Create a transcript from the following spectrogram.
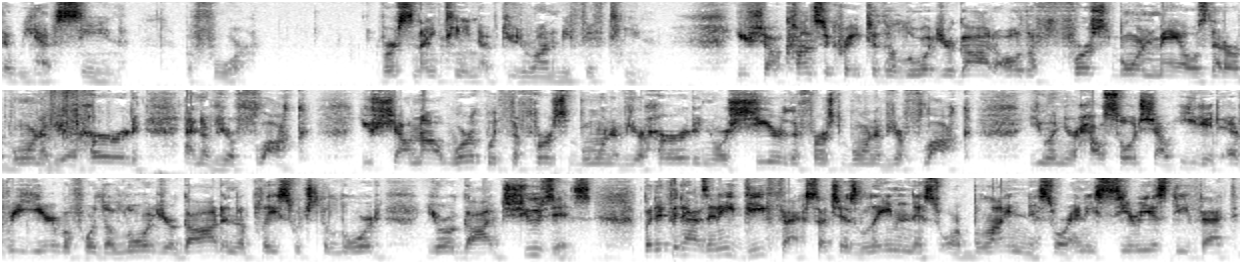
that we have seen before. Verse 19 of Deuteronomy 15. You shall consecrate to the Lord your God all the firstborn males that are born of your herd and of your flock. You shall not work with the firstborn of your herd, nor shear the firstborn of your flock. You and your household shall eat it every year before the Lord your God in the place which the Lord your God chooses. But if it has any defect, such as lameness or blindness or any serious defect,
